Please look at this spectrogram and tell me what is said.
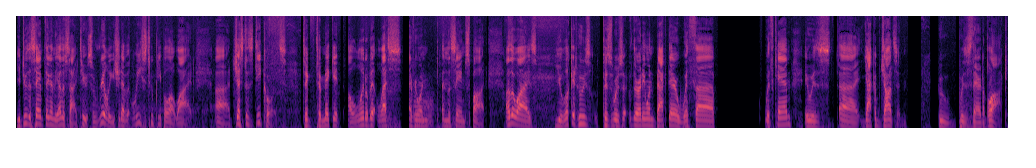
You do the same thing on the other side too. So really, you should have at least two people out wide, uh, just as decoys to to make it a little bit less everyone in the same spot. Otherwise, you look at who's because was there anyone back there with uh, with Cam? It was uh, Jakob Johnson who was there to block.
